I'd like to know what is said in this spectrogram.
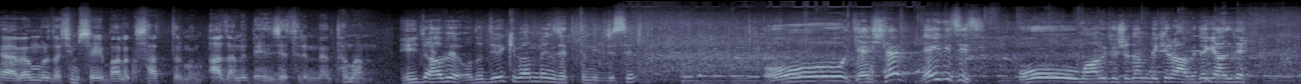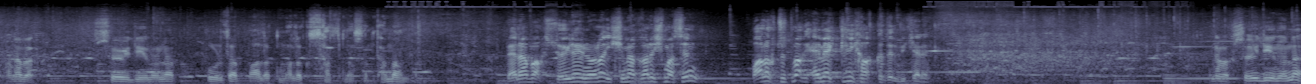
Ya ben burada kimseye balık sattırmam. Adamı benzetirim ben tamam mı? İyi de abi o da diyor ki ben benzettim İdris'i. Oo gençler neydi siz? Oo mavi köşeden Bekir abi de geldi. Bana bak. Söyleyin ona burada balık malık satmasın tamam mı? Bana bak söyleyin ona işime karışmasın. Balık tutmak emeklilik hakkıdır bir kere. Bana bak söyleyin ona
